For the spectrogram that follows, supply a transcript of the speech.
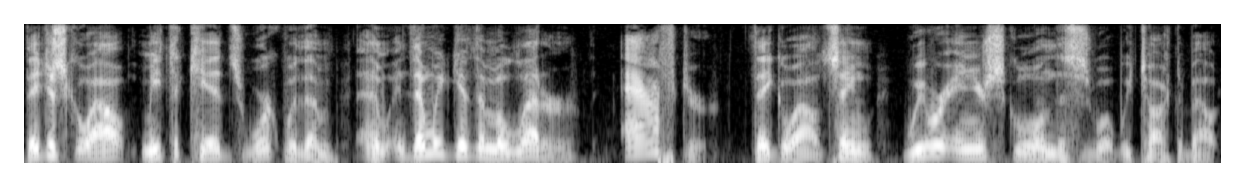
They just go out, meet the kids, work with them, and then we give them a letter after they go out saying, We were in your school and this is what we talked about,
